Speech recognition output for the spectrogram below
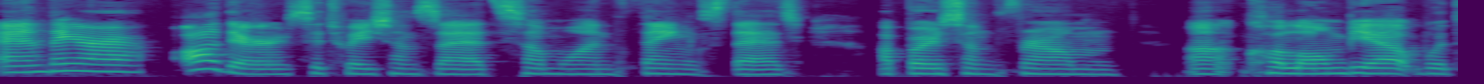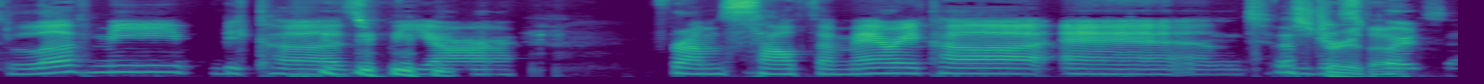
And there are other situations that someone thinks that a person from uh, Colombia would love me because we are from South America and that's true though. Person...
